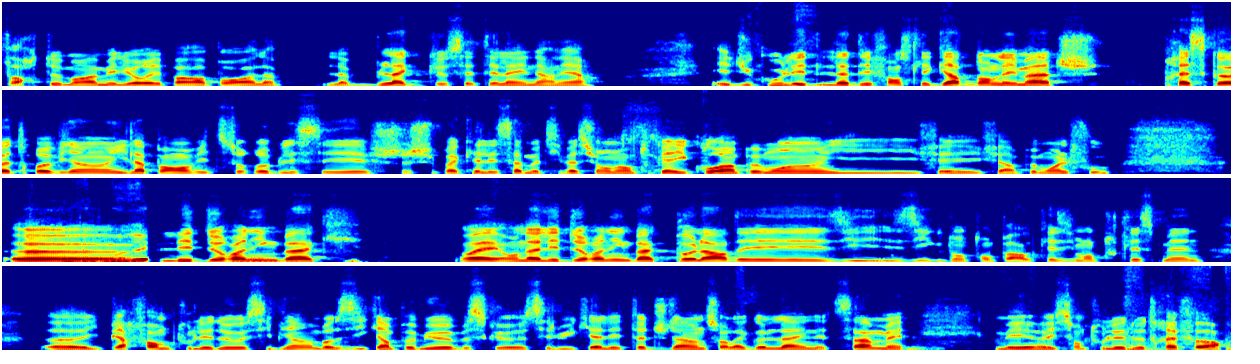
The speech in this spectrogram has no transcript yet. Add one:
fortement améliorée par rapport à la, blague que c'était l'année dernière. Et du coup, la défense les garde dans les matchs. Prescott revient, il n'a pas envie de se reblesser. Je ne sais pas quelle est sa motivation, mais en tout cas, il court un peu moins, il fait, il fait un peu moins le fou. les deux running backs, Ouais, on a les deux running backs, Pollard et Zig, dont on parle quasiment toutes les semaines. Euh, ils performent tous les deux aussi bien. Bon, Zig un peu mieux parce que c'est lui qui a les touchdowns sur la goal line et tout ça, mais, euh, ils sont tous les deux très forts.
